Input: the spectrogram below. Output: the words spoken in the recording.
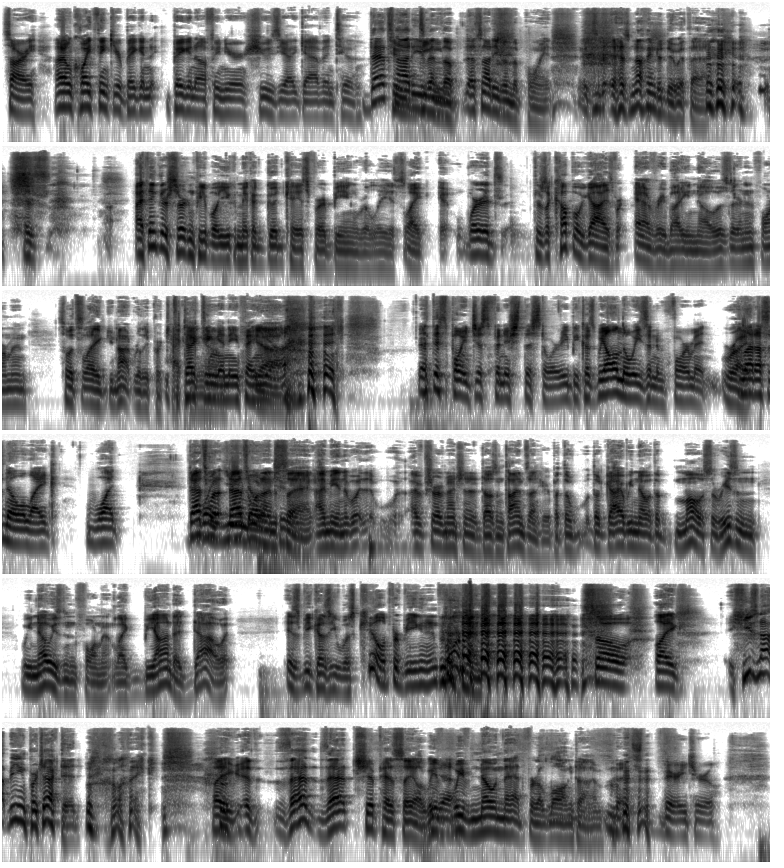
sorry, I don't quite think you're big en- big enough in your shoes yet, Gavin. To That's To not even the that's not even the point. It's, it has nothing to do with that. It's I think there's certain people you can make a good case for it being released, like it, where it's there's a couple of guys where everybody knows they're an informant, so it's like you're not really protecting protecting them. anything. Yeah. Yeah. At this point, just finish the story because we all know he's an informant. Right. Let us know, like what. That's what what, that's what I'm too. saying. I mean, I'm sure I've mentioned it a dozen times on here, but the the guy we know the most, the reason we know he's an informant, like beyond a doubt, is because he was killed for being an informant. so, like, he's not being protected. like, like that that ship has sailed. We've Yeah. we've known that for a long time. That's very true.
